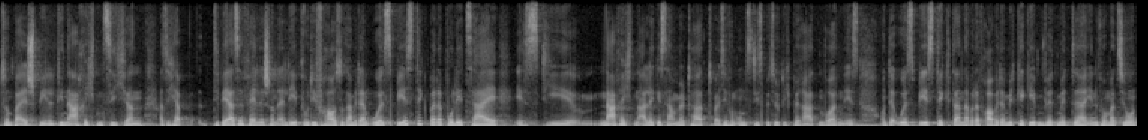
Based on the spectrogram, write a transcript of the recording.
zum Beispiel die Nachrichten sichern. Also ich habe diverse Fälle schon erlebt, wo die Frau sogar mit einem USB-Stick bei der Polizei ist, die Nachrichten alle gesammelt hat, weil sie von uns diesbezüglich beraten worden ist und der USB-Stick dann aber der Frau wieder mitgegeben wird mit der Information,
